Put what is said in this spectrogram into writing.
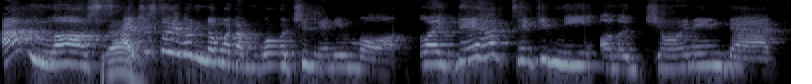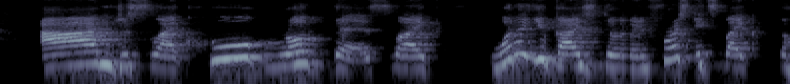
I'm lost. I just don't even know what I'm watching anymore. Like they have taken me on a journey that I'm just like, who wrote this? Like, what are you guys doing? First, it's like the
